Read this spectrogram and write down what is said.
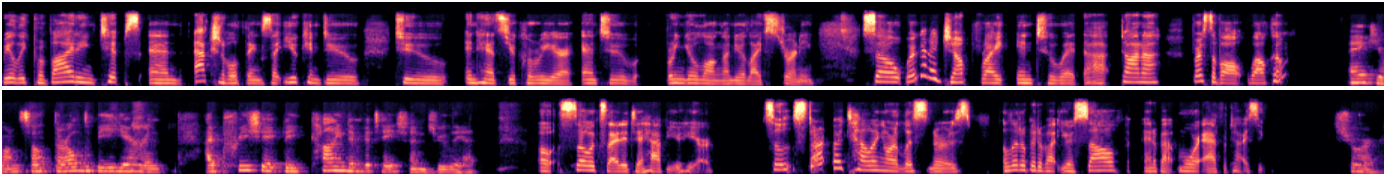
really providing tips and actionable things that you can do to enhance your career and to bring you along on your life's journey. So, we're going to jump right into it. Uh, Donna, first of all, welcome. Thank you. I'm so thrilled to be here and I appreciate the kind invitation, Juliette. Oh, so excited to have you here. So, start by telling our listeners a little bit about yourself and about more advertising. Sure.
